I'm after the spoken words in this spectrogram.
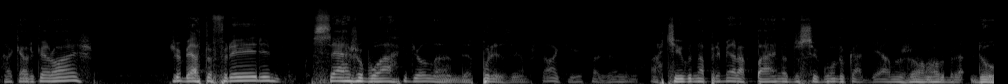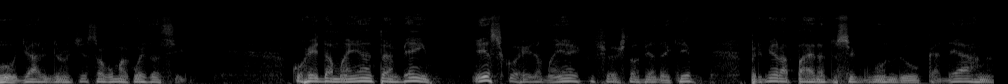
Raquel Queiroz, Gilberto Freire, Sérgio Buarque de Holanda, por exemplo. Estão aqui fazendo um artigo na primeira página do segundo caderno do, Jornal do, do Diário de Notícias, alguma coisa assim. Correio da Manhã também esse Correio da Manhã, que os senhores estão vendo aqui, primeira página do segundo caderno,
